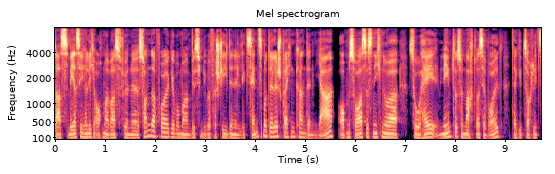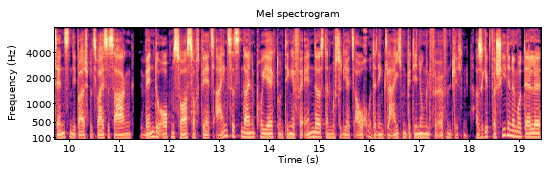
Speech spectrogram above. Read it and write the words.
Das wäre sicherlich auch mal was für eine Sonderfolge, wo man ein bisschen über verschiedene Lizenzmodelle sprechen kann. Denn ja, Open Source ist nicht nur so, hey, nehmt das und macht, was ihr wollt. Da gibt es auch Lizenzen, die beispielsweise sagen, wenn du Open Source Software jetzt einsetzt in deinem Projekt und Dinge veränderst, dann musst du die jetzt auch unter den gleichen Bedingungen veröffentlichen. Also es gibt verschiedene Modelle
